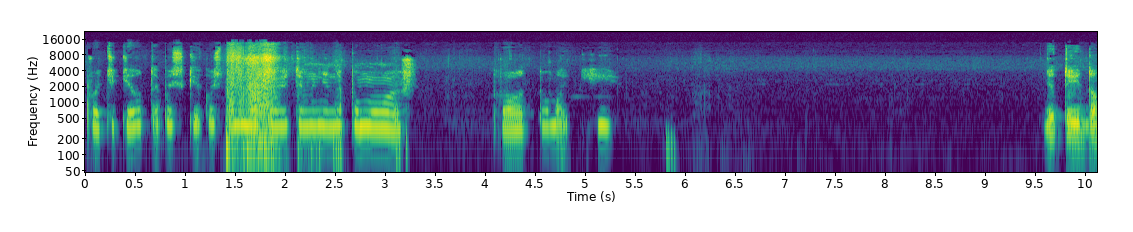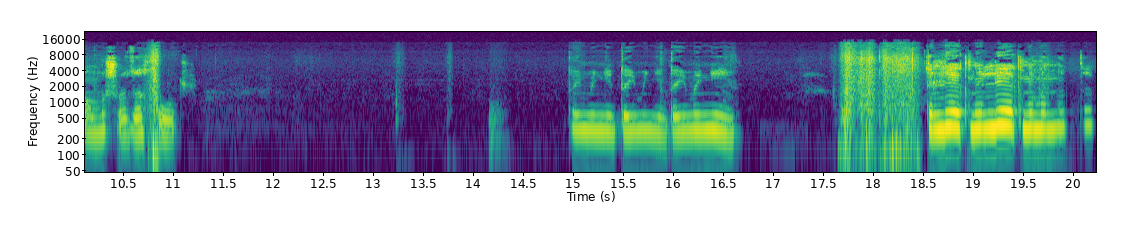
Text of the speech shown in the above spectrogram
Братик, я у тебе скількось там можу, і ти мені не поможеш. Брат, помоги. Я ти дам, що захочеш. Дай мені, дай мені, дай мені. Та лекни, лекни мене так.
